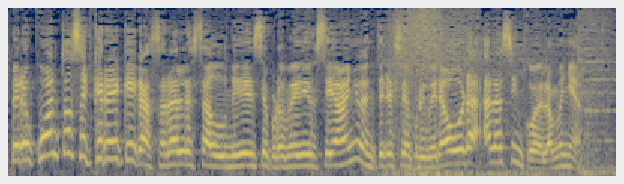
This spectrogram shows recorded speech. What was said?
Pero ¿cuánto se cree que gastará el estadounidense promedio este año? Entérese a primera hora a las 5 de la mañana.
